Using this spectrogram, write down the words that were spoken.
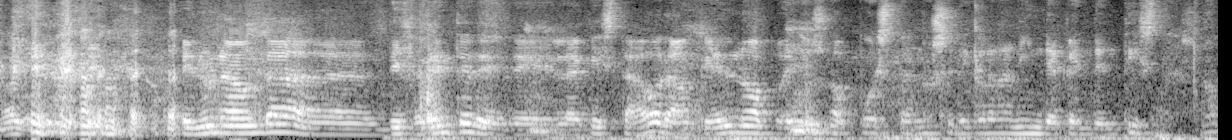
¿no? en una onda eh, diferente de, de, la que está ahora, aunque él no, ellos no apuestan, no se declaran independentistas. ¿no?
